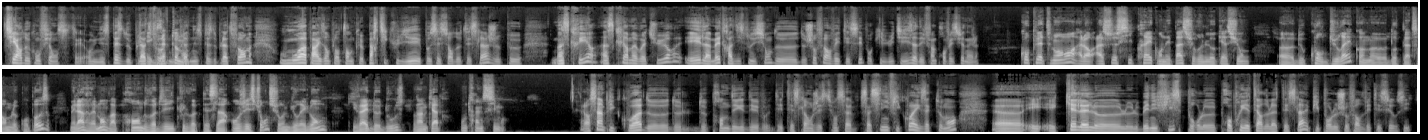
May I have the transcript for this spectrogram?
tiers de confiance, c'est une espèce de plateforme, une, espèce de plateforme où moi, par exemple, en tant que particulier et possesseur de Tesla, je peux m'inscrire, inscrire ma voiture et la mettre à disposition de, chauffeurs VTC pour qu'ils l'utilisent à des fins professionnelles. Complètement. Alors à ceci près qu'on n'est pas sur une location de courte durée comme d'autres plateformes le proposent, mais là vraiment on va prendre votre véhicule, votre Tesla en gestion sur une durée longue qui va être de 12, 24 ou 36 mois. Alors ça implique quoi de, prendre des, Tesla en gestion? Ça, signifie quoi exactement? Euh, et, quel est le, bénéfice pour le propriétaire de la Tesla et puis pour le chauffeur de VTC aussi?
